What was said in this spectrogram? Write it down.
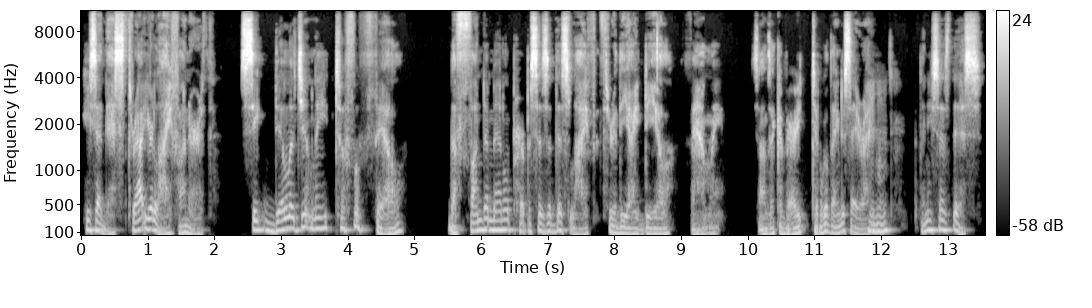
He said this throughout your life on earth, seek diligently to fulfill the fundamental purposes of this life through the ideal family. Sounds like a very typical thing to say, right? Mhm. Then he says this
